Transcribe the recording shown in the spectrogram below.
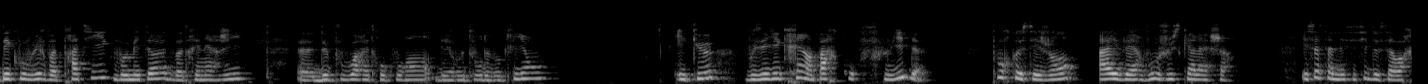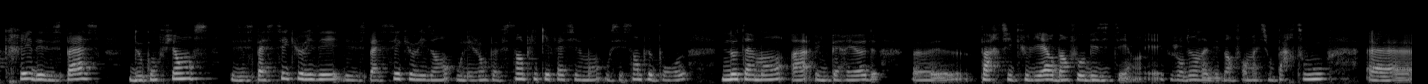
découvrir votre pratique, vos méthodes, votre énergie, de pouvoir être au courant des retours de vos clients, et que vous ayez créé un parcours fluide pour que ces gens aillent vers vous jusqu'à l'achat. Et ça, ça nécessite de savoir créer des espaces de confiance, des espaces sécurisés, des espaces sécurisants où les gens peuvent s'impliquer facilement, où c'est simple pour eux, notamment à une période euh, particulière d'infobésité. Hein. Aujourd'hui, on a des informations partout, euh,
